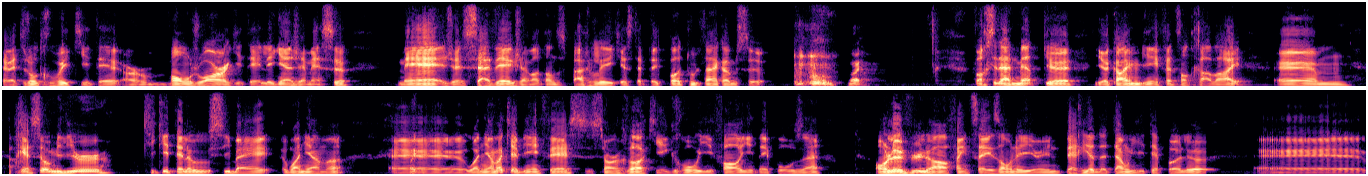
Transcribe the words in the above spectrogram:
J'avais toujours trouvé qu'il était un bon joueur, qu'il était élégant, j'aimais ça. Mais je savais que j'avais entendu parler que c'était peut-être pas tout le temps comme ça. Ouais. Force est d'admettre qu'il a quand même bien fait son travail. Euh, après ça, au milieu, qui, qui était là aussi? Ben, Wanyama. Euh, Wanyama qui a bien fait, c'est un rat qui est gros, il est fort, il est imposant. On l'a vu là, en fin de saison, là, il y a eu une période de temps où il n'était pas là. Euh,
